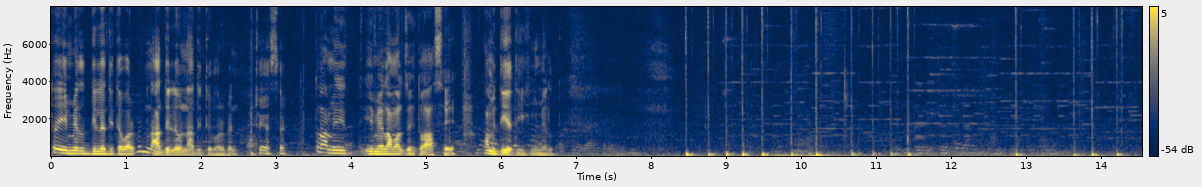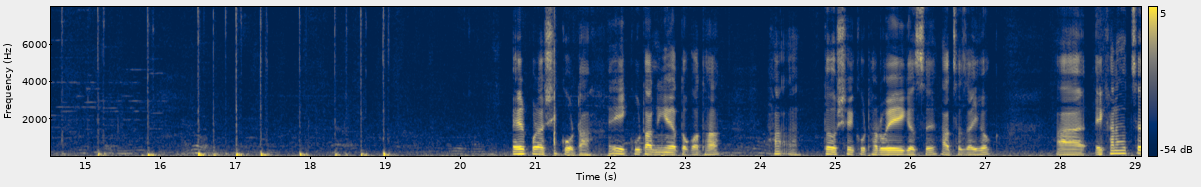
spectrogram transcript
তো ইমেল দিলে দিতে পারবেন, না দিলেও না দিতে পারবেন। ঠিক আছে? তো আমি ইমেল আমার যেহেতু আছে, আমি দিয়ে দিই ইমেল এরপর আসি কোটা। এই কোটা নিয়ে এত কথা। হ্যাঁ তো সেই কোঠা রয়েই গেছে। আচ্ছা যাই হোক। এখানে হচ্ছে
